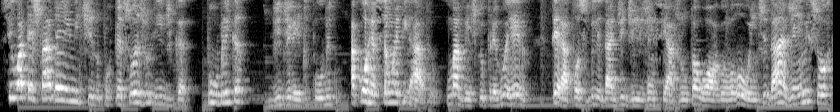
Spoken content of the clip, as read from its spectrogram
se o atestado é emitido por pessoa jurídica pública, de direito público, a correção é viável, uma vez que o pregoeiro terá a possibilidade de diligenciar junto ao órgão ou entidade emissor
